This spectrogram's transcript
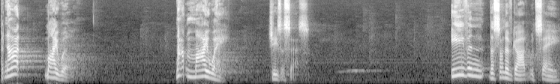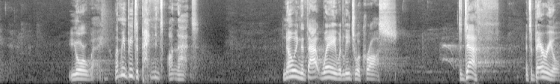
But not my will. Not my way, Jesus says. Even the Son of God would say, Your way. Let me be dependent on that. Knowing that that way would lead to a cross to death and to burial.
